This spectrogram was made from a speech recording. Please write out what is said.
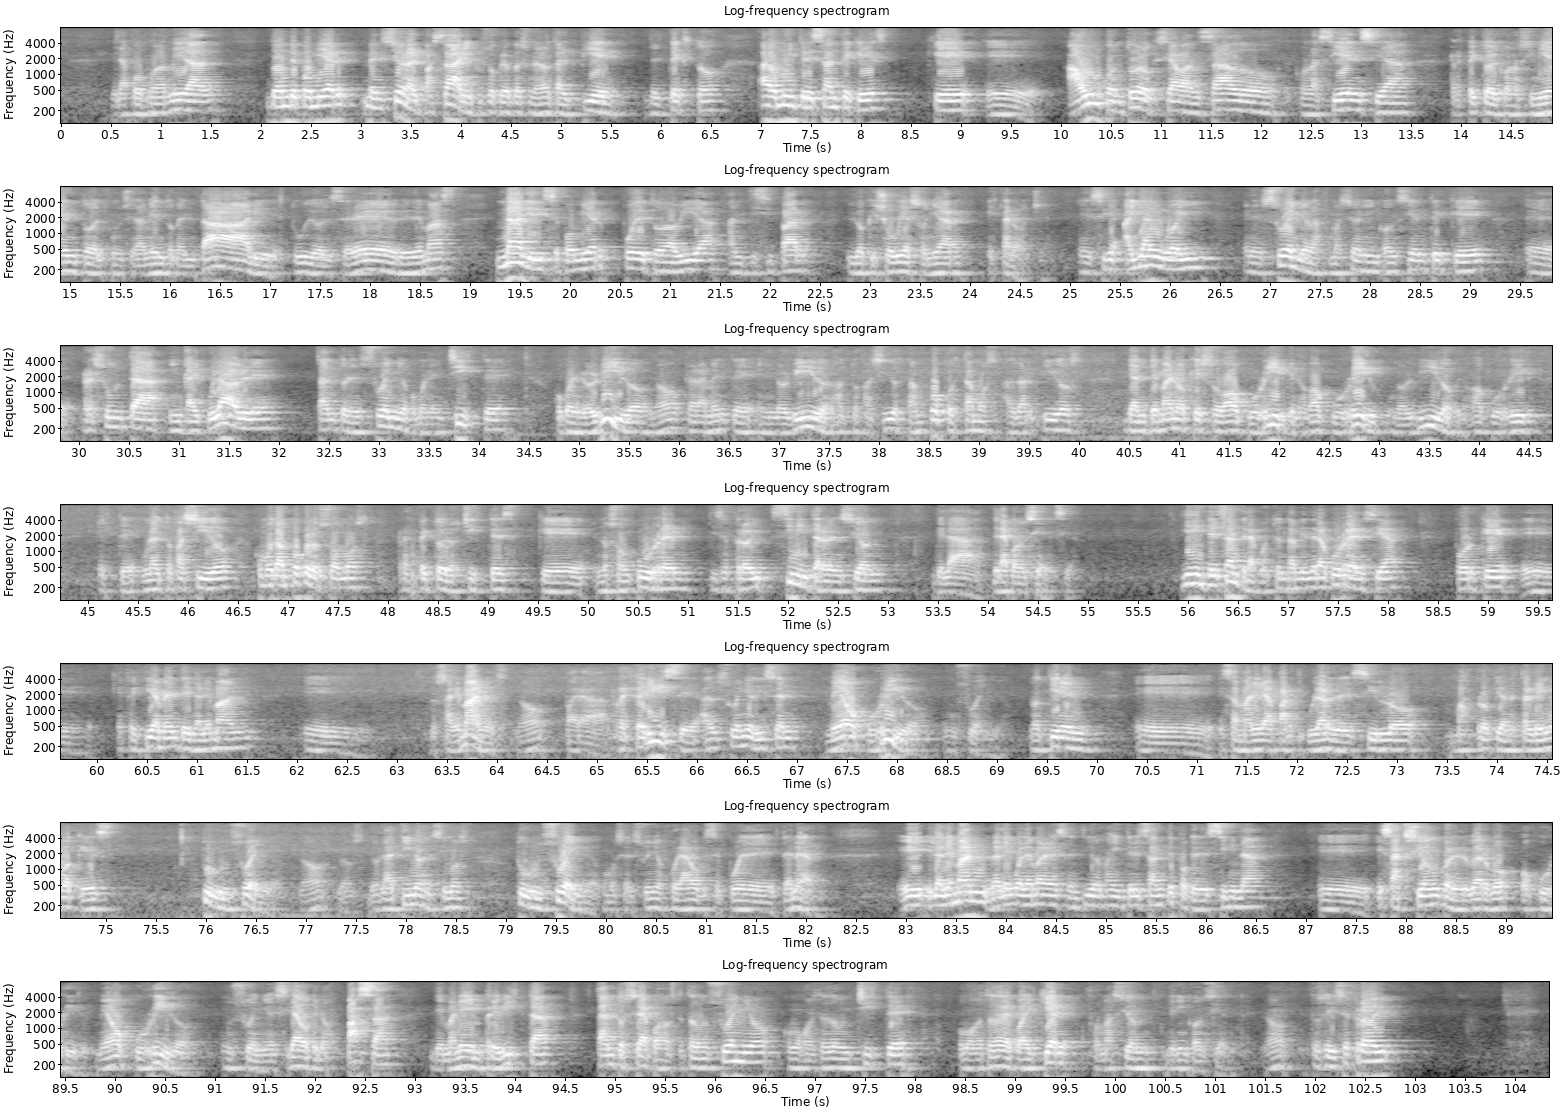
de la posmodernidad, donde Pomier menciona al pasar, incluso creo que es una nota al pie del texto, algo muy interesante que es que eh, aún con todo lo que se ha avanzado con la ciencia, respecto del conocimiento del funcionamiento mental y del estudio del cerebro y demás, nadie, dice Pomier, puede todavía anticipar lo que yo voy a soñar esta noche. Es decir, hay algo ahí en el sueño, en la formación inconsciente que eh, resulta incalculable, tanto en el sueño como en el chiste, como en el olvido, ¿no? Claramente en el olvido, los actos fallidos, tampoco estamos advertidos de antemano que eso va a ocurrir, que nos va a ocurrir un olvido, que nos va a ocurrir este, un acto fallido, como tampoco lo somos respecto de los chistes que nos ocurren, dice Freud, sin intervención de la, conciencia. Y es interesante la cuestión también de la ocurrencia, porque eh, efectivamente en alemán, eh, los alemanes, ¿no? para referirse al sueño dicen me ha ocurrido un sueño. No tienen eh, esa manera particular de decirlo más propia de nuestra lengua que es tuve un sueño. Los, los latinos decimos tuve un sueño, como si el sueño fuera algo que se puede tener. Eh, el alemán, la lengua alemana en ese sentido es más interesante porque designa eh, esa acción con el verbo ocurrir. Me ha ocurrido un sueño, es decir, algo que nos pasa de manera imprevista, tanto sea cuando se trata de un sueño, como cuando se trata de un chiste, como cuando se trata de cualquier formación del inconsciente. Entonces dice Freud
